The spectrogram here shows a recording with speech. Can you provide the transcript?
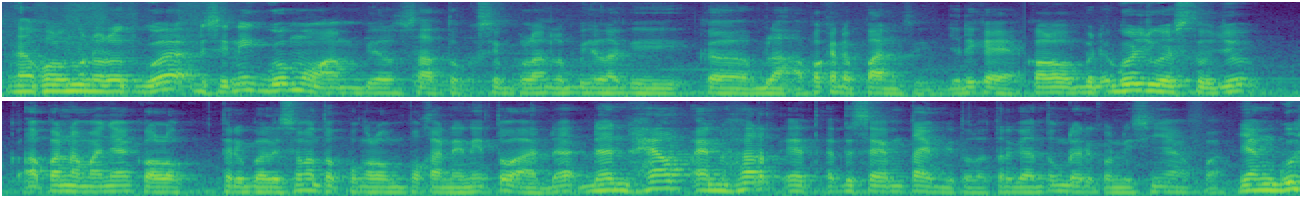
Nah kalau menurut gua di sini gua mau ambil satu kesimpulan lebih lagi ke belak apa ke depan sih. Jadi kayak kalau gue juga setuju apa namanya kalau tribalisme atau pengelompokan ini tuh ada dan help and hurt at, at the same time gitu loh tergantung dari kondisinya apa. Yang gue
